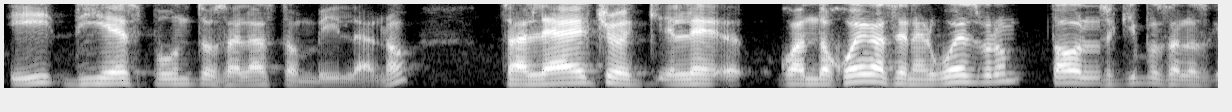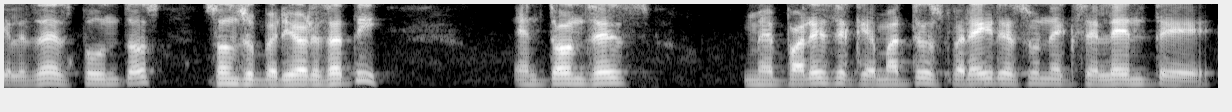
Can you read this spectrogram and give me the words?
y 10 puntos al Aston Villa, ¿no? O sea, le ha hecho, cuando juegas en el West Brom, todos los equipos a los que les des puntos son superiores a ti. Entonces, me parece que Mateus Pereira es un excelente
